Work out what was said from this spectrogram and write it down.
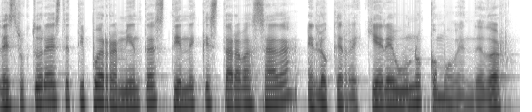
La estructura de este tipo de herramientas tiene que estar basada en lo que requiere uno como vendedor.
